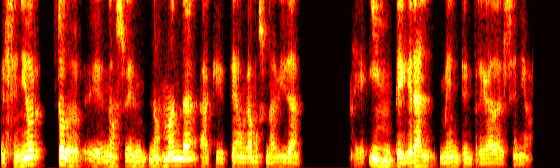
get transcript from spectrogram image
el Señor todo eh, nos, nos, manda a que tengamos una vida eh, integralmente entregada al Señor.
